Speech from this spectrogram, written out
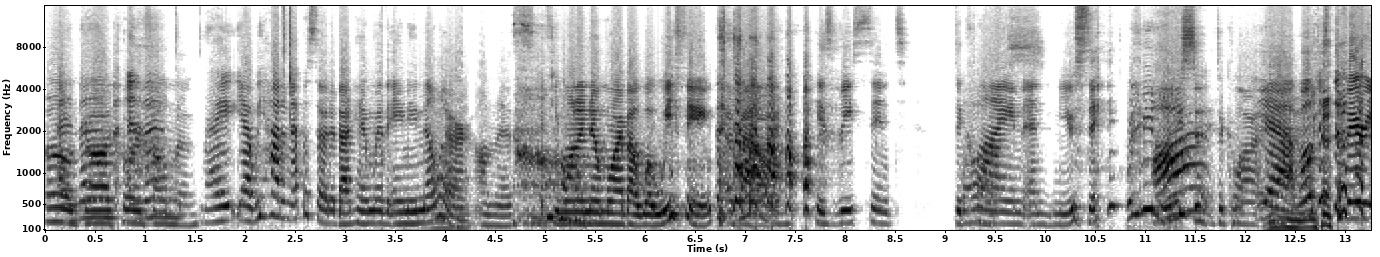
Oh and then, God, Corey and then- Feldman. Right? Yeah, we had an episode about him with Amy Miller on this. If you want to know more about what we think about his recent decline Thoughts. and music. What do you mean I- recent decline? yeah, well, just the very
